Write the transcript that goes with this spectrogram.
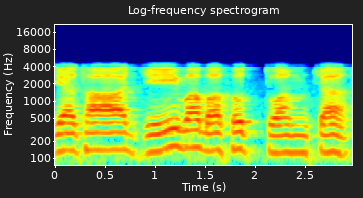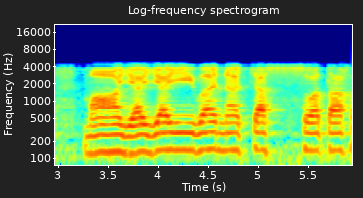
यथा जीवबहुत्वं च माययैव न च स्वतः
